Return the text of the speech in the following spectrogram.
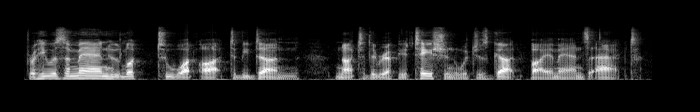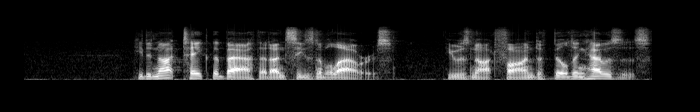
for he was a man who looked to what ought to be done, not to the reputation which is got by a man's act. He did not take the bath at unseasonable hours; he was not fond of building houses,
